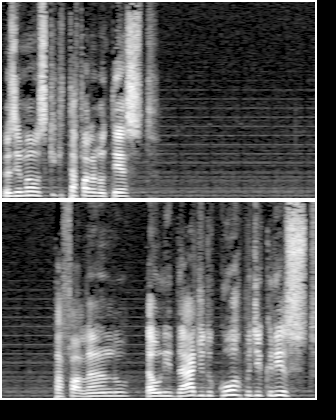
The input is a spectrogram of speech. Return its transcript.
Meus irmãos, o que está falando o texto? Está falando da unidade do corpo de Cristo.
